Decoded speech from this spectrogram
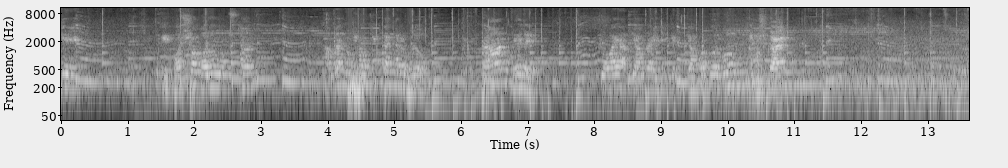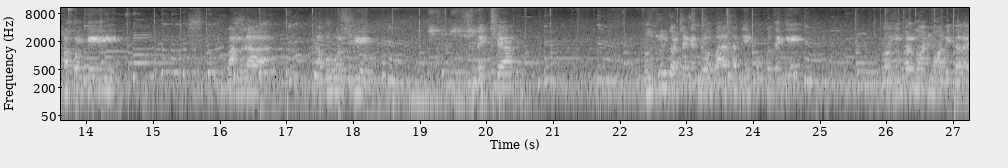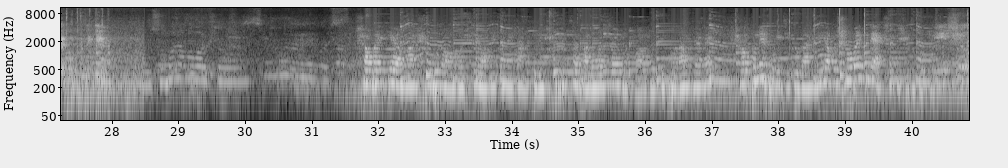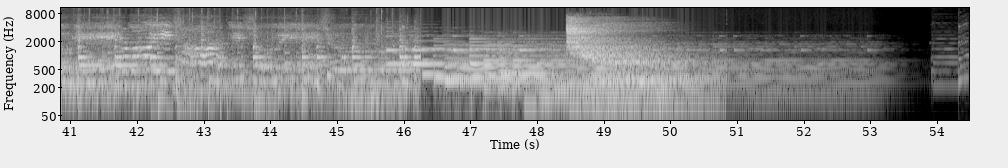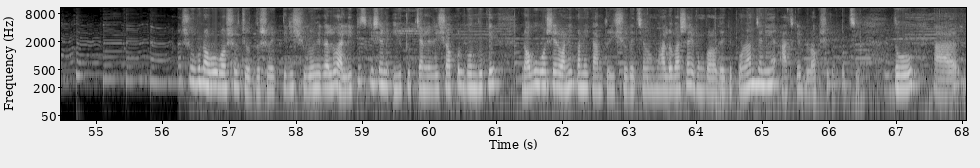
আজকে এই বর্ষবরণ অনুষ্ঠান, আমরা খুব সংক্ষিপ্ত আকারে হলো প্রাণ ঢেলে সবাই আজকে আমরা এই দিনকে উদযাপন করব। নমস্কার। সকলকে বাংলা নববর্ষে শুভেচ্ছা। নজরুল চর্চা কেন্দ্র বারাসাতের পক্ষ থেকে এবং হিঙ্গলগঞ্জ মহাবিদ্যালয়ের পক্ষ থেকে শুভ নববর্ষ সবাইকে আমার শুভ নববর্ষের অনেক অনেক আন্তরিক শুভেচ্ছা, ভালোবাসা এবং বড়দেরকে প্রণাম জানাই। সকলের পরিচিত গান দিয়ে আমরা সবাই মিলে একসাথে শুরু করব। শুভ নববর্ষ চোদ্দোশো একত্রিশ শুরু হয়ে গেল আর লিপিস ইউটিউব চ্যানেলের সকল বন্ধুকে নববর্ষের অনেক অনেক আন্তরিক শুভেচ্ছা এবং ভালোবাসা এবং বড়দেরকে প্রণাম জানিয়ে আজকের ব্লগ শুরু করছি। তো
